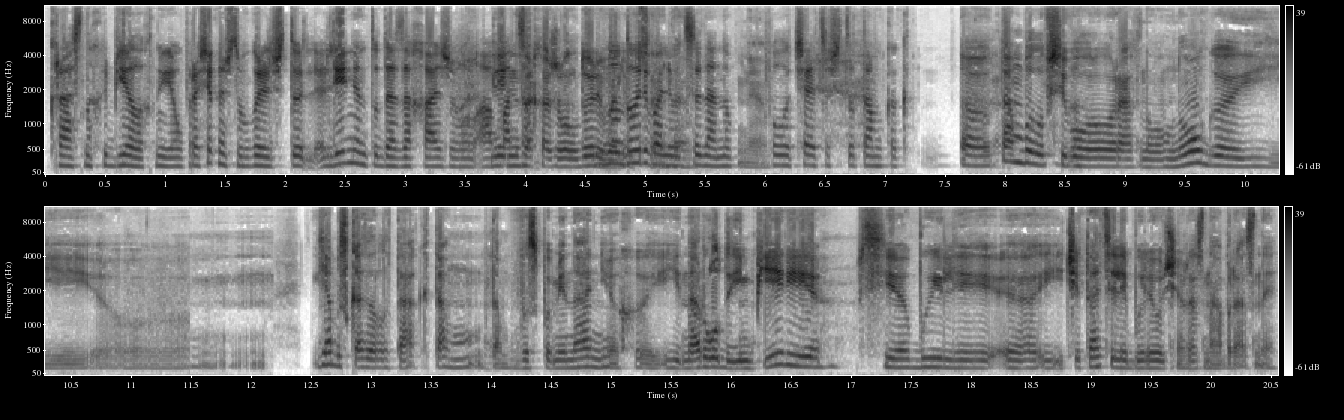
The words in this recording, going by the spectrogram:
красных и белых. Но я упрощаю, конечно, вы говорите, что Ленин туда захаживал. А Ленин потом... захаживал до революции. Ну, до революции, да. да. Но да. получается, что там как э, там было всего да. разного много, и э, я бы сказала так, там, там в воспоминаниях и народы империи все были, э, и читатели были очень разнообразные.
